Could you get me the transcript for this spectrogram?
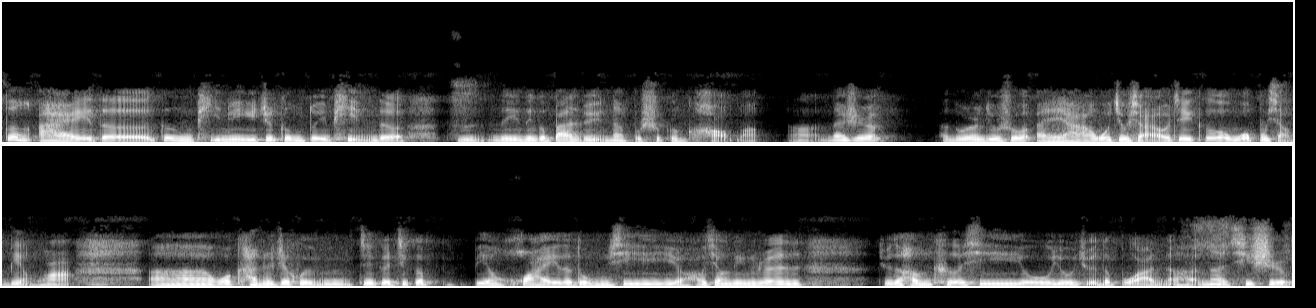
更爱的、更频率一致、更对频的自那那个伴侣，那不是更好吗？啊，但是很多人就说，哎呀，我就想要这个，我不想变化，啊，我看着这会这个这个变坏的东西，好像令人觉得很可惜，又又觉得不安的哈。那其实。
